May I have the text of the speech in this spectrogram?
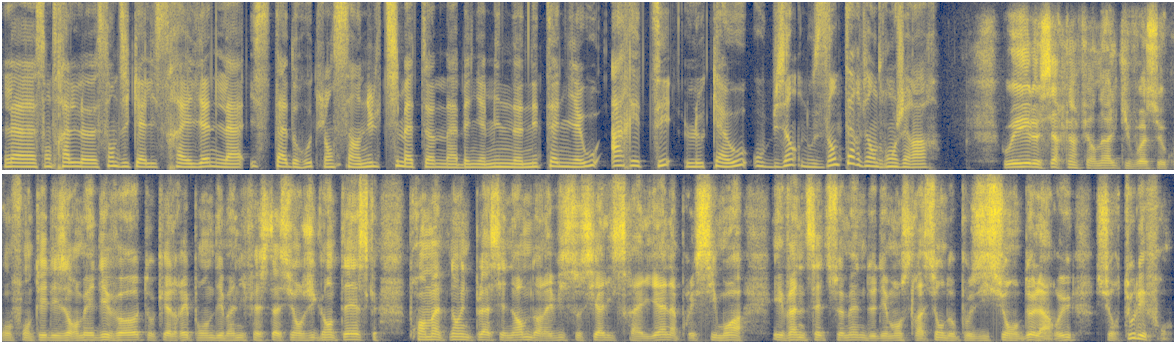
La centrale syndicale israélienne, la Istadrout, lance un ultimatum à Benjamin Netanyahou arrêtez le chaos ou bien nous interviendrons, Gérard. Oui, le cercle infernal qui voit se confronter désormais des votes auxquels répondent des manifestations gigantesques prend maintenant une place énorme dans la vie sociale israélienne après six mois et 27 semaines de démonstrations d'opposition de la rue sur tous les fronts.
